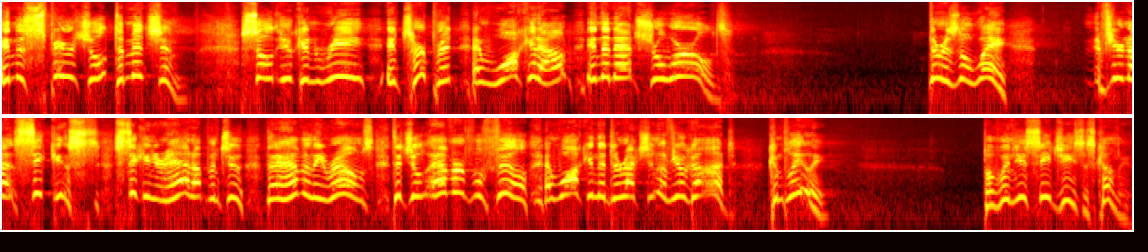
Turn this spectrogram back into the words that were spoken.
in the spiritual dimension so you can reinterpret and walk it out in the natural world. There is no way. If you're not seeking, sticking your head up into the heavenly realms, that you'll ever fulfill and walk in the direction of your God completely. But when you see Jesus coming,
